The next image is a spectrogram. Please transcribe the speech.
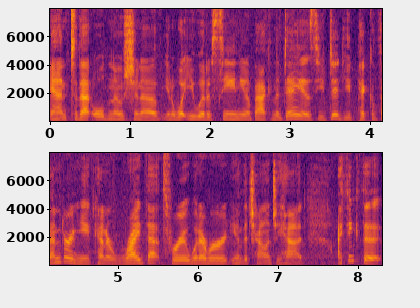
And to that old notion of you know what you would have seen you know back in the day is you did you'd pick a vendor and you'd kind of ride that through whatever you know the challenge you had. I think the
